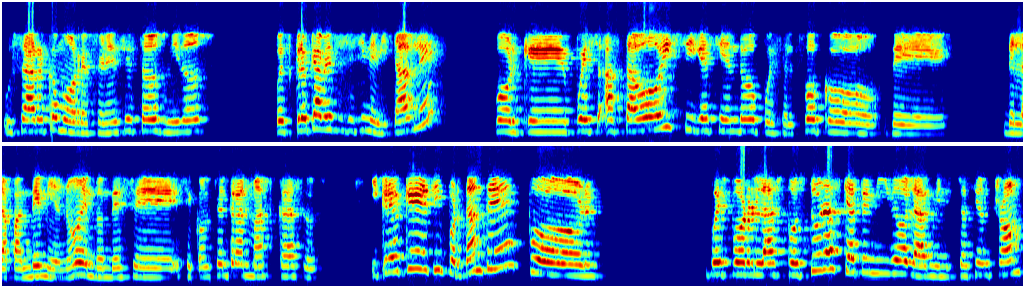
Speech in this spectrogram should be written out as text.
usar como referencia Estados Unidos, pues creo que a veces es inevitable, porque pues hasta hoy sigue siendo pues el foco de, de la pandemia, ¿no? En donde se, se concentran más casos. Y creo que es importante por pues por las posturas que ha tenido la administración Trump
